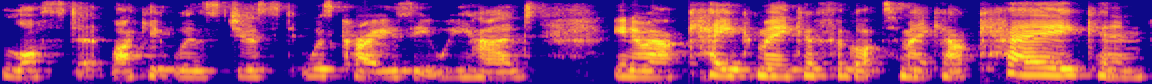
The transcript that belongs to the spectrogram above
lost it. Like it was just, it was crazy. We had, you know, our cake maker forgot to make our cake, and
